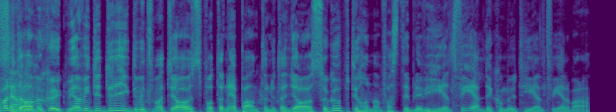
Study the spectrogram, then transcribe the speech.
var lite sen- avundsjuk, men jag var inte dryg, det var inte som att jag spottade ner på Anton utan jag såg upp till honom fast det blev ju helt fel, det kom ut helt fel bara.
